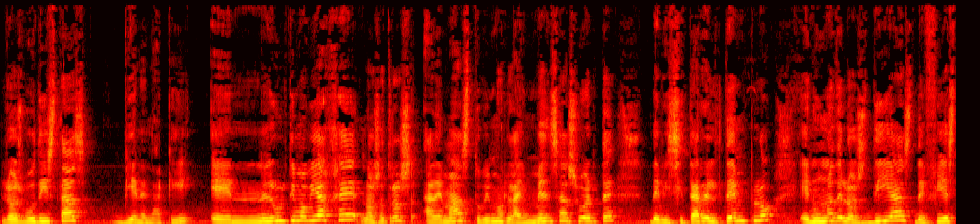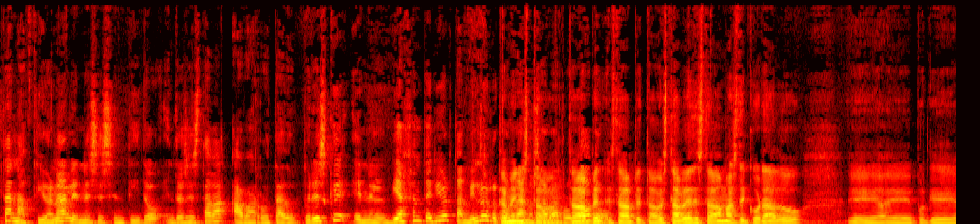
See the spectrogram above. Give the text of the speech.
los budistas vienen aquí. En el último viaje, nosotros además tuvimos la inmensa suerte de visitar el templo en uno de los días de fiesta nacional en ese sentido. Entonces estaba abarrotado. Pero es que en el viaje anterior también lo También recordamos estaba, abarrotado. estaba, estaba petado. Esta vez estaba más decorado eh, eh, porque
